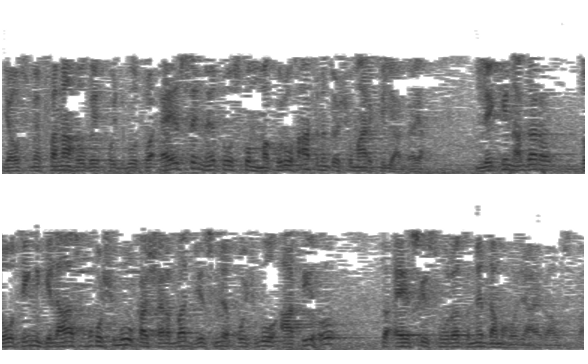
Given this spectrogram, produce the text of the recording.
یا اس میں فنا ہو گئی خوشبو تو ایسے میں تو اس کو مکروحات میں تو شمار کیا گیا۔ لیکن اگر دو تین گلاس خوشبو کا شربت جس میں خوشبو آتی ہو تو ایسی صورت میں دم ہو جائے گا اس پر۔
